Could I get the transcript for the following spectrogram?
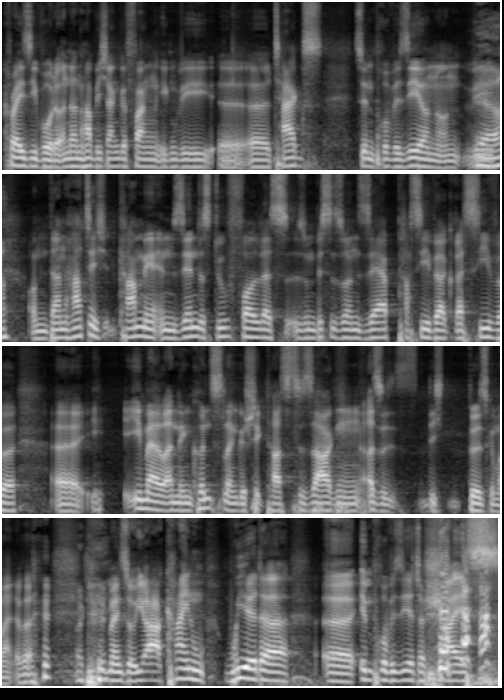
crazy wurde. Und dann habe ich angefangen, irgendwie äh, äh, Tags zu improvisieren und wie, Ja. und dann hatte ich, kam mir im Sinn, dass du voll das so ein bisschen so ein sehr passiv-aggressive äh, E-Mail an den Künstlern geschickt hast, zu sagen, also ist nicht böse gemeint, aber ich meine so, ja, kein weirder, äh, improvisierter Scheiß.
